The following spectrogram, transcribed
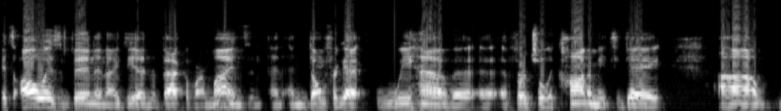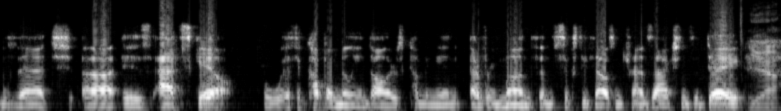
it's always been an idea in the back of our minds. And, and, and don't forget, we have a, a virtual economy today um, that uh, is at scale with a couple million dollars coming in every month and 60,000 transactions a day. Yeah.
